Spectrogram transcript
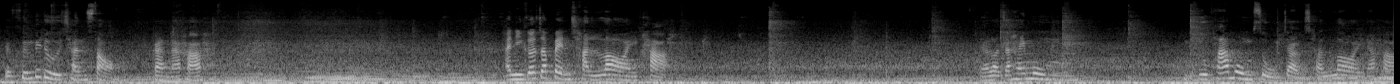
เดี๋ยวขึ้นไปดูชั้นสองกันนะคะ อันนี้ก็จะเป็นชั้นลอยค่ะ เดี๋ยวเราจะให้มุมดูภาพมุมสูงจากชั้นลอยนะคะ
